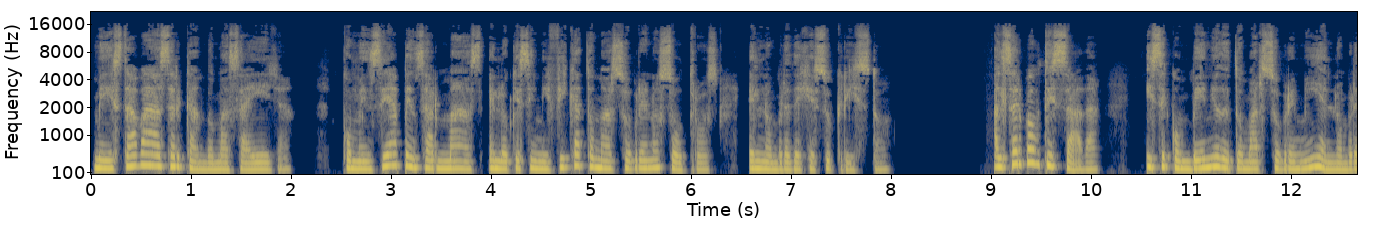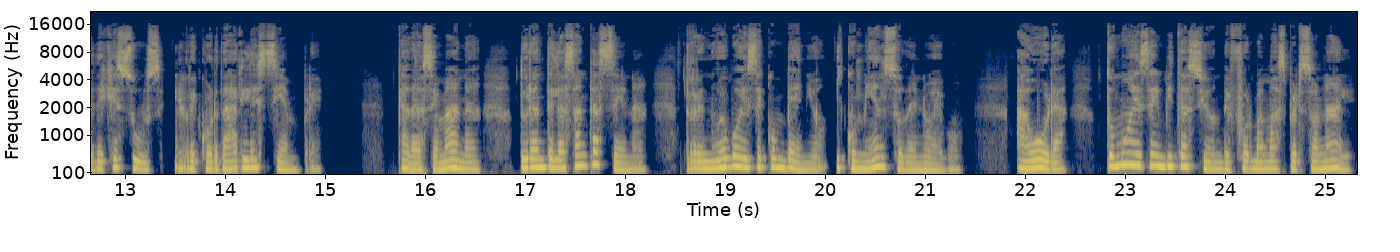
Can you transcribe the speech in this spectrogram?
me estaba acercando más a ella. Comencé a pensar más en lo que significa tomar sobre nosotros el nombre de Jesucristo. Al ser bautizada, hice convenio de tomar sobre mí el nombre de Jesús y recordarle siempre. Cada semana, durante la Santa Cena, renuevo ese convenio y comienzo de nuevo. Ahora tomo esa invitación de forma más personal.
